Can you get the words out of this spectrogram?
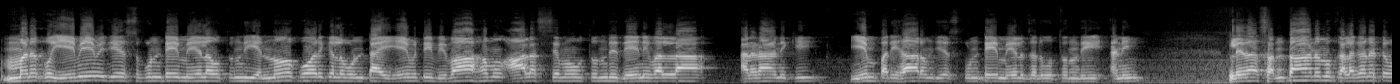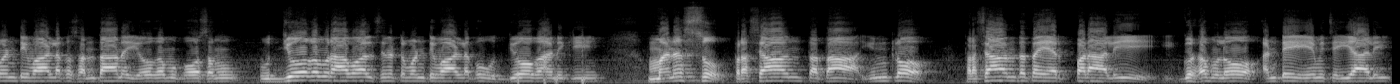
మనకు ఏమేమి చేసుకుంటే మేలవుతుంది ఎన్నో కోరికలు ఉంటాయి ఏమిటి వివాహము ఆలస్యమవుతుంది దేనివల్ల అనడానికి ఏం పరిహారం చేసుకుంటే మేలు జరుగుతుంది అని లేదా సంతానము కలగనటువంటి వాళ్ళకు సంతాన యోగము కోసము ఉద్యోగము రావాల్సినటువంటి వాళ్ళకు ఉద్యోగానికి మనస్సు ప్రశాంతత ఇంట్లో ప్రశాంతత ఏర్పడాలి గృహములో అంటే ఏమి చెయ్యాలి?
